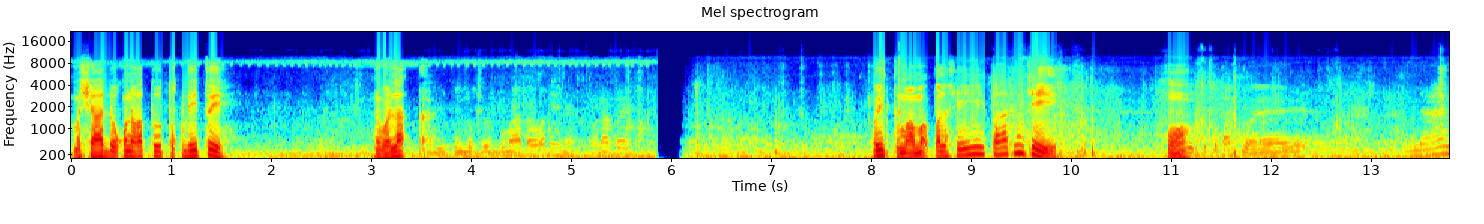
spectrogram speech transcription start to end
masyado ako nakatutok dito eh. Nawala. Uy, tumama pala si parin Jay. Oh, Tutukan ko eh. Unahan.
